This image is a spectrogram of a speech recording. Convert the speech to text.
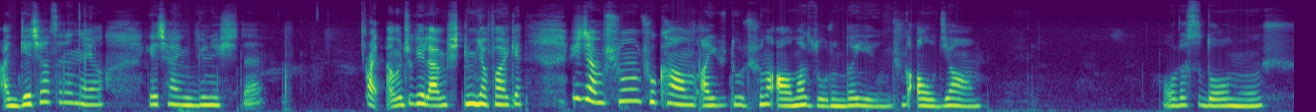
Ay geçen sene ne ya? Geçen gün işte. Ay ama çok eğlenmiştim yaparken. Diyeceğim şunu çok al. Ay dur şunu almak zorundayım. Çünkü alacağım. Orası dolmuş.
